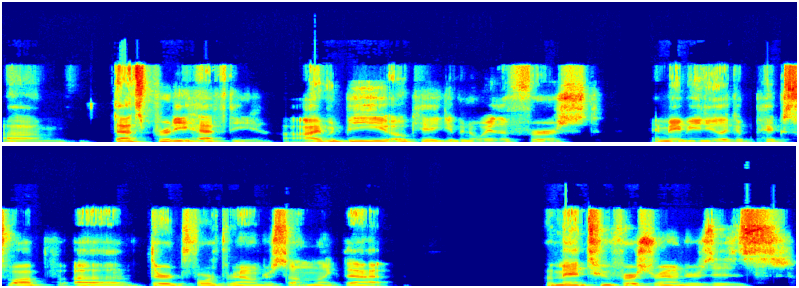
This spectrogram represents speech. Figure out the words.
um, that's pretty hefty. I would be okay giving away the first and maybe do like a pick swap, uh, third, fourth round or something like that. But man, two first rounders is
